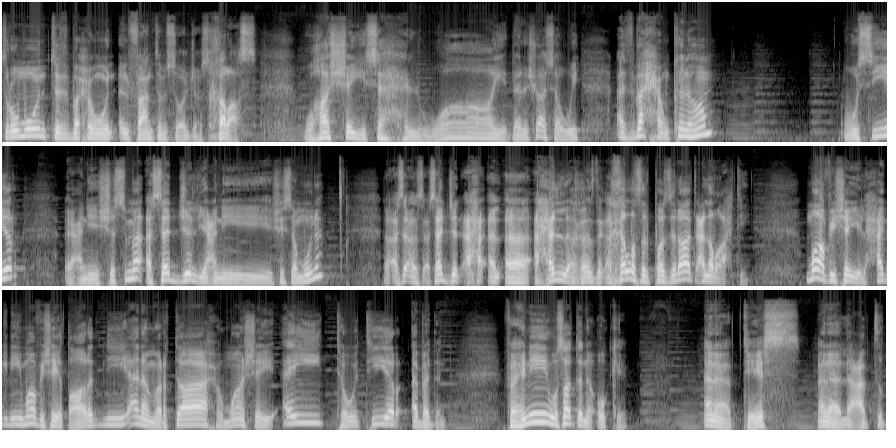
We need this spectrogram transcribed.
ترومون تذبحون ال phantom soldiers خلاص. وهالشيء يسهل وايد. لأن شو أسوي؟ أذبحهم كلهم ويصير يعني شو اسمه أسجل يعني شو يسمونه؟ أسجل أحل أخلص البازلات على راحتي. ما في شيء يلحقني ما في شيء طاردني أنا مرتاح وما شيء أي توتير ابدا. فهني وصلت أنا okay أنا تيس أنا لعبت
